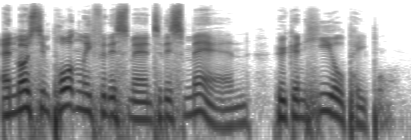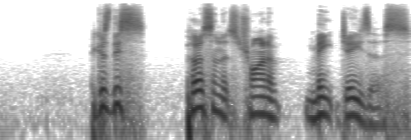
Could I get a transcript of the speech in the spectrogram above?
and most importantly for this man, to this man who can heal people. Because this person that's trying to meet Jesus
